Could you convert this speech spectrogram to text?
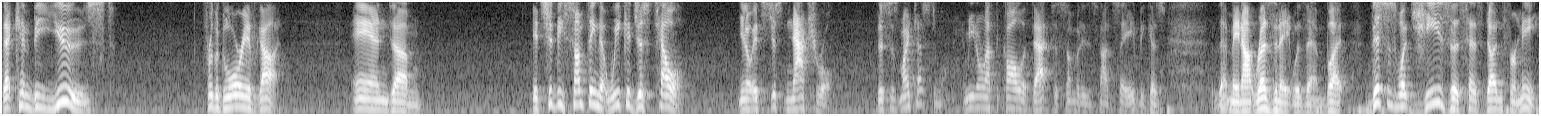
that can be used for the glory of God. And um, it should be something that we could just tell. You know, it's just natural. This is my testimony. I mean, you don't have to call it that to somebody that's not saved because that may not resonate with them. But this is what Jesus has done for me.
